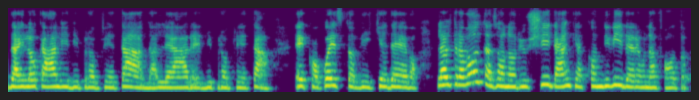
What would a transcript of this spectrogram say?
dai locali di proprietà, dalle aree di proprietà. Ecco, questo vi chiedevo. L'altra volta sono riuscita anche a condividere una foto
